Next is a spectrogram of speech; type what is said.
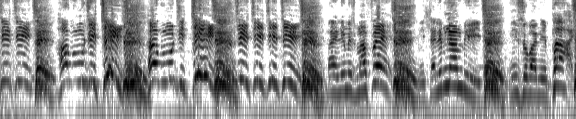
T T. Have muti T. Have muti T. T. T T T My name is Mafe. Ngihlala eMnambi ngizoba nephathi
